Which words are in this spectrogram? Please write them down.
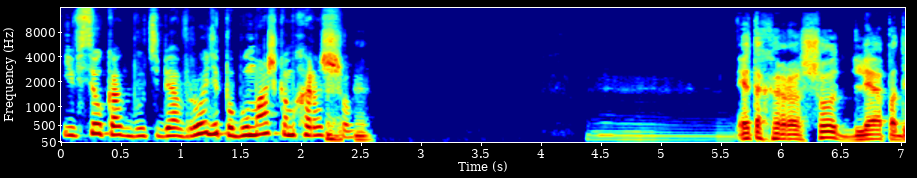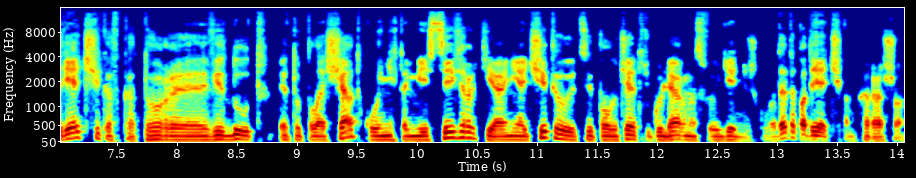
и все как бы у тебя вроде по бумажкам хорошо. Это хорошо для подрядчиков, которые ведут эту площадку, у них там есть циферки, они отчитываются и получают регулярно свою денежку. Вот это подрядчикам хорошо.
